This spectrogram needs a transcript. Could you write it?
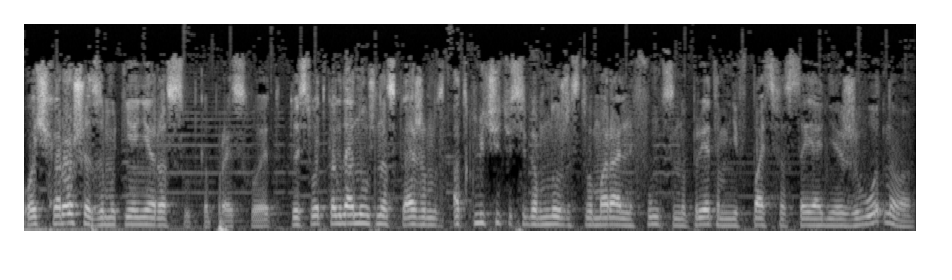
очень хорошее замутнение рассудка происходит. То есть вот когда нужно, скажем, отключить у себя множество моральных функций, но при этом не впасть в состояние животного,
